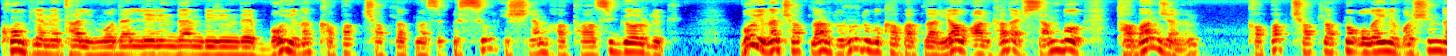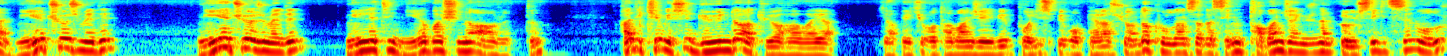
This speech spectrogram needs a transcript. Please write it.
komple metal modellerinden birinde boyuna kapak çatlatması, ısıl işlem hatası gördük. Boyuna çatlar dururdu bu kapaklar. Ya arkadaş sen bu tabancanın kapak çatlatma olayını başında niye çözmedin? Niye çözmedin? Milletin niye başını ağrıttın? Hadi kimisi düğünde atıyor havaya. Ya peki o tabancayı bir polis bir operasyonda kullansa da senin tabancan yüzünden ölse gitse ne olur?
